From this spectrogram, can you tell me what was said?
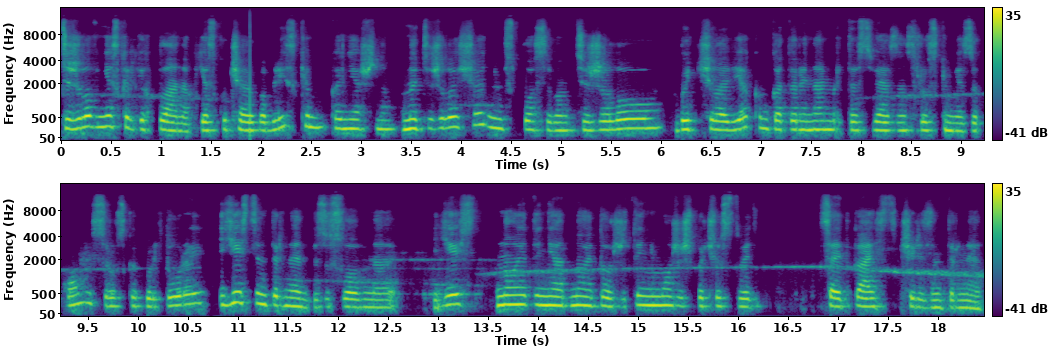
Тяжело в нескольких планах. Я скучаю по близким, конечно, но тяжело еще одним способом. Тяжело быть человеком, который намертво связан с русским языком, с русской культурой. Есть интернет, безусловно, есть, но это не одно и то же. Ты не можешь почувствовать сайт-гайст через интернет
